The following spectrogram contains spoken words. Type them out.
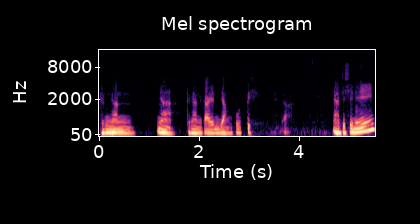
dengannya dengan kain yang putih. Nah di sini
